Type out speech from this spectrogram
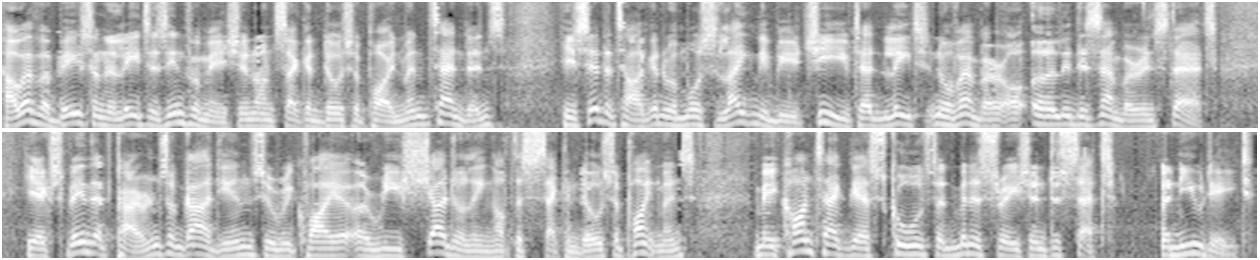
However, based on the latest information on second dose appointment attendance, he said the target will most likely be achieved at late November or early December instead. He explained that parents or guardians who require a rescheduling of the second dose appointments may contact their school's administration to set a new date.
